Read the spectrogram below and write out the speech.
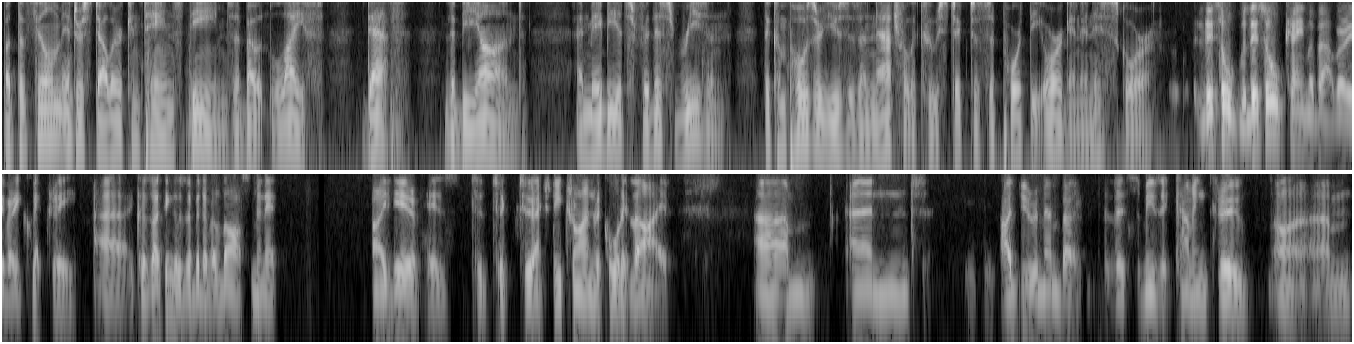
But the film Interstellar contains themes about life, death, the beyond, and maybe it's for this reason the composer uses a natural acoustic to support the organ in his score this all this all came about very very quickly because uh, I think it was a bit of a last minute idea of his to to, to actually try and record it live, um, and I do remember this music coming through uh, um,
